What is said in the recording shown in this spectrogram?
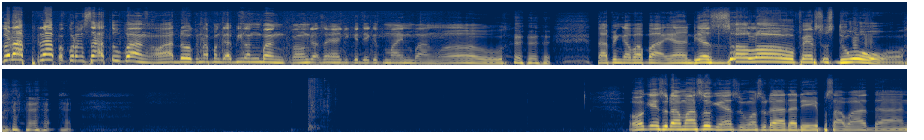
gerap kenapa kurang satu bang? Waduh, kenapa nggak bilang bang? Kalau nggak saya dikit-dikit main bang. Wow, tapi nggak apa-apa ya. Dia solo versus duo. Oke sudah masuk ya semua sudah ada di pesawat dan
